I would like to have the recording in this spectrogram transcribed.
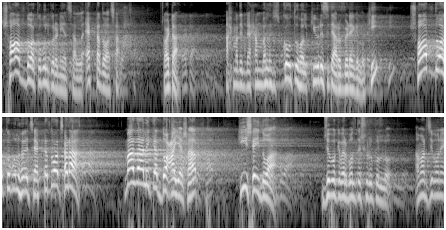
সব দোয়া কবুল করে নিয়েছে আল্লাহ, একটা দোয়া ছাড়া। কয়টা? আহমদ ইবনে হাম্বালের কৌতূহল কিউরিয়াসিটি আরও বেড়ে গেল। কি? সব দোয়া কবুল হয়েছে, একটা দোয়া ছাড়া। মাযা আলিকা দোয়া ইয়াসাব কি সেই দোয়া? যুবক এবার বলতে শুরু করল, আমার জীবনে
